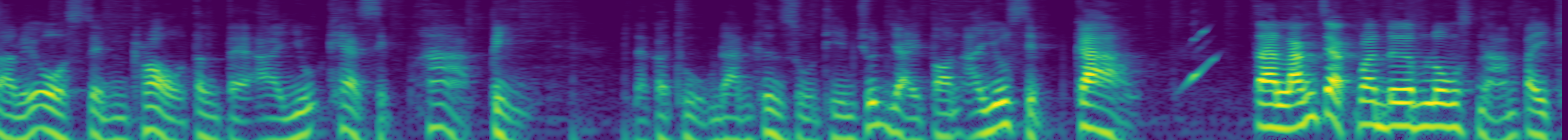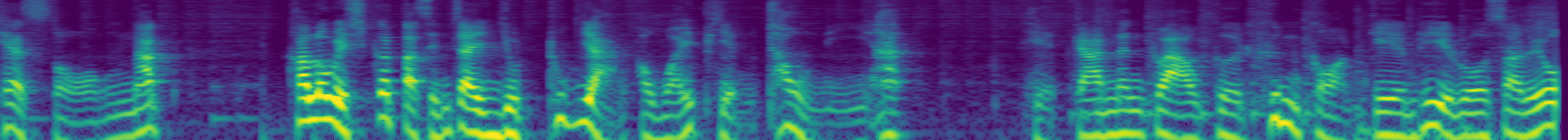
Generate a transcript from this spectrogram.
ซาริโอเซ็นทรัลตั้งแต่อายุแค่ 15 ปี แล้วก็ถูกดันขึ้นสู่ทีมชุดใหญ่ตอนอายุ 19 แต่หลังจากประเดิมลงสนามไปแค่ 2 นัดคาร์ลวิชก็ตัดสินใจหยุดทุกอย่างเอาไว้เพียงเท่านี้ฮะเหตุการณ์ดังกล่าวเกิดขึ้นก่อนเกมที่โรซาริโอ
